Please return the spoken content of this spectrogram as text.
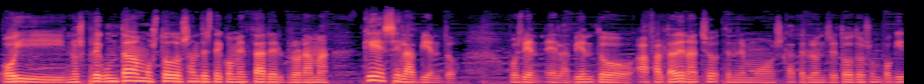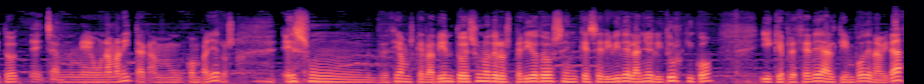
Hoy nos preguntábamos todos antes de comenzar el programa, ¿qué es el Adviento? Pues bien, el Adviento, a falta de Nacho, tendremos que hacerlo entre todos un poquito. Echarme una manita, compañeros. Es un, decíamos que el Adviento es uno de los periodos en que se divide el año litúrgico y que precede al tiempo de Navidad.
